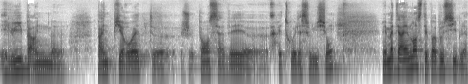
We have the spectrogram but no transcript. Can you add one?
Et lui, par une par une pirouette, euh, je pense, avait, euh, avait trouvé la solution. Mais matériellement, c'était pas possible.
